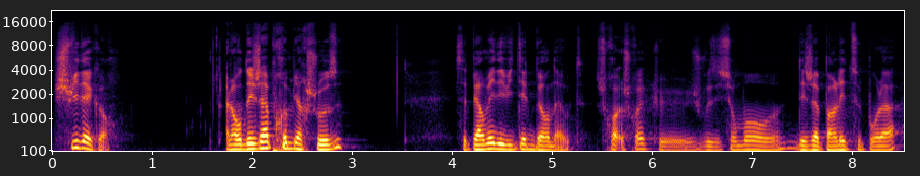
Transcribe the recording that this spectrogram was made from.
Je suis d'accord. Alors déjà, première chose, ça permet d'éviter le burn-out. Je crois, que je vous ai sûrement euh, déjà parlé de ce point-là.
